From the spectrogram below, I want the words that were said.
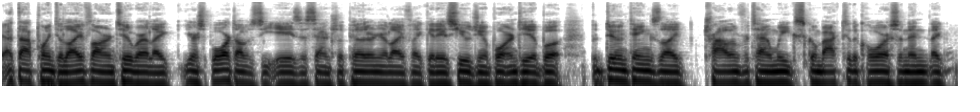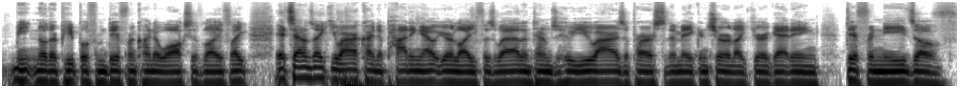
at that point of life, Lauren, too, where like your sport obviously is a central pillar in your life, like it is hugely important to you. But but doing things like traveling for ten weeks, going back to the course, and then like meeting other people from different kind of walks of life, like it sounds like you are kind of padding out your life as well in terms of who you are as a person and making sure like you're getting different needs of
